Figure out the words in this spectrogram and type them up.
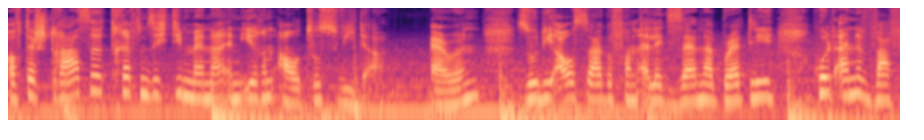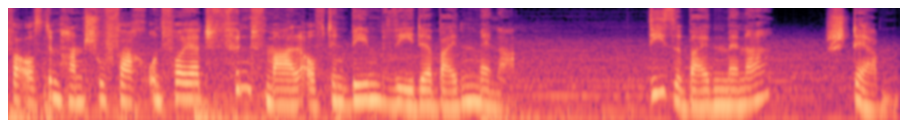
Auf der Straße treffen sich die Männer in ihren Autos wieder. Aaron, so die Aussage von Alexander Bradley, holt eine Waffe aus dem Handschuhfach und feuert fünfmal auf den BMW der beiden Männer. Diese beiden Männer sterben.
